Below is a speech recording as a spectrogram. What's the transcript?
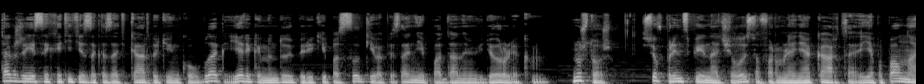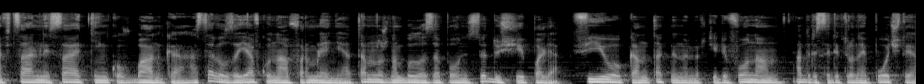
Также, если хотите заказать карту Тинькофф Black, я рекомендую перейти по ссылке в описании под данным видеороликом. Ну что ж, все в принципе и началось с оформления карты. Я попал на официальный сайт Тинькофф банка, оставил заявку на оформление. Там нужно было заполнить следующие поля. ФИО, контактный номер телефона, адрес электронной почты,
